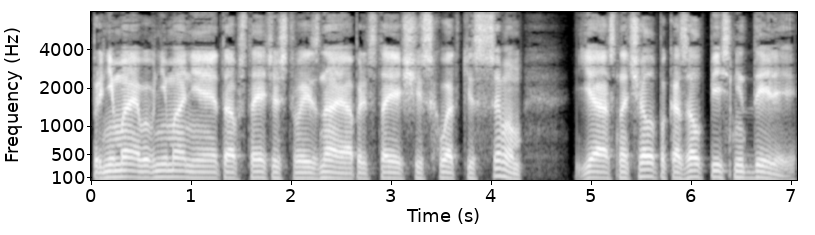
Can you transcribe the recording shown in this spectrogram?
Принимая во внимание это обстоятельство и зная о предстоящей схватке с Сэмом, я сначала показал песни Делии.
